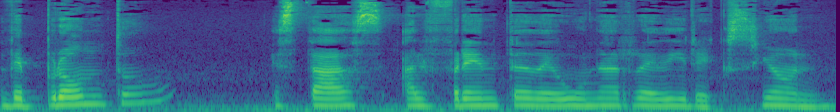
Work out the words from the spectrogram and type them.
de pronto estás al frente de una redirección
